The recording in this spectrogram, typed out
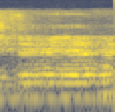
Christe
